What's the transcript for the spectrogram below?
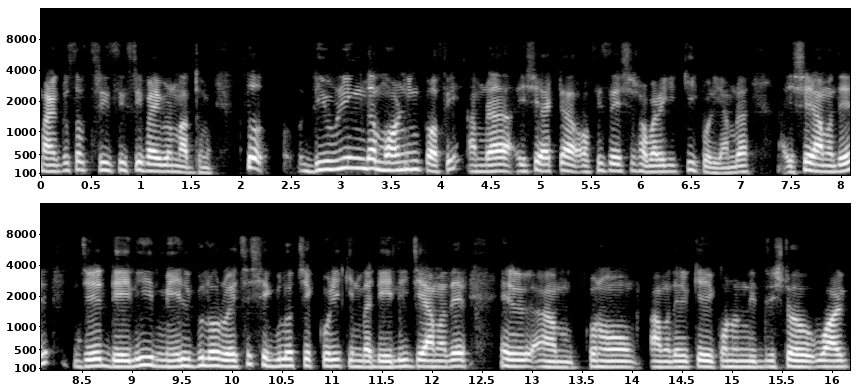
মাইক্রোসফট থ্রি সিক্সটি ফাইভ এর মাধ্যমে। তো ডিউরিং দ্য মর্নিং কফি আমরা এসে একটা অফিসে এসে সবার আগে কি করি? আমরা এসে আমাদের যে ডেইলি মেইলগুলো রয়েছে, সেগুলো চেক করি কিংবা ডেইলি যে আমাদের কোনো আমাদেরকে কোনো নির্দিষ্ট ওয়ার্ক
